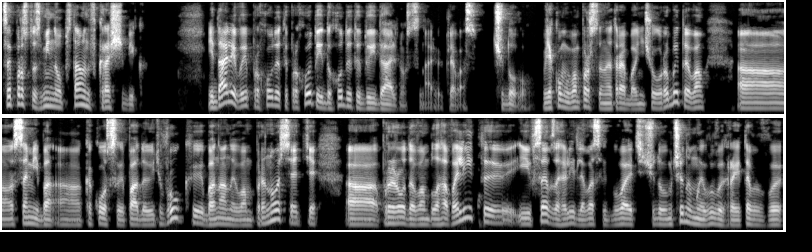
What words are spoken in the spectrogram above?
Це просто зміна обставин в кращий бік. І далі ви проходите, проходите і доходите до ідеального сценарію для вас, чудового, в якому вам просто не треба нічого робити. Вам а, самі ба, кокоси падають в руки, банани вам приносять, а, природа вам благоволить, і все взагалі для вас відбувається чудовим чином. І ви виграєте в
